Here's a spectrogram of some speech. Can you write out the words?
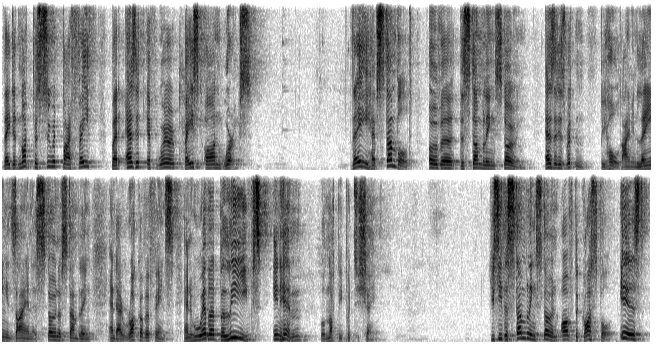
they did not pursue it by faith, but as it if were based on works. They have stumbled over the stumbling stone. As it is written, Behold, I am laying in Zion a stone of stumbling and a rock of offense, and whoever believes in him will not be put to shame. You see, the stumbling stone of the gospel is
